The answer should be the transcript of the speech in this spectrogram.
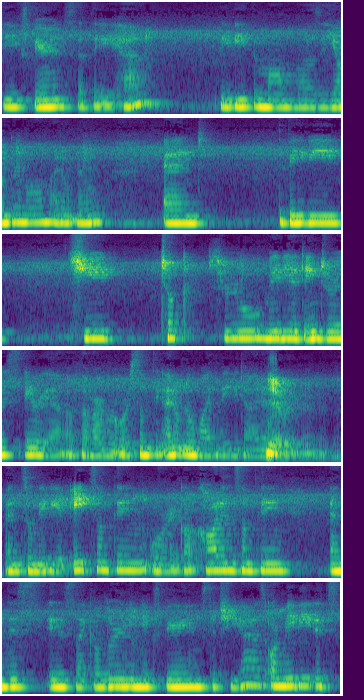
the experience that they had. Maybe the mom was a younger mom, I don't know. And the baby she took through maybe a dangerous area of the harbor or something. I don't know why the baby died. Yeah, right, right, right. right. and so maybe it ate something or it got caught in something and this is like a learning experience that she has or maybe it's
